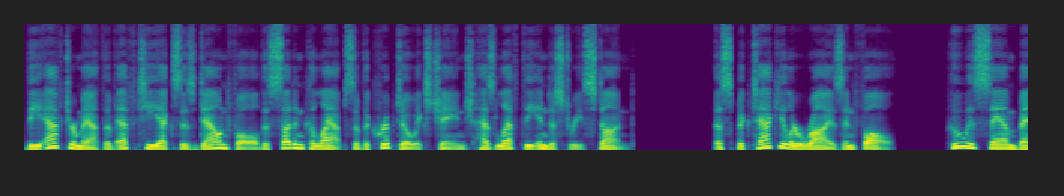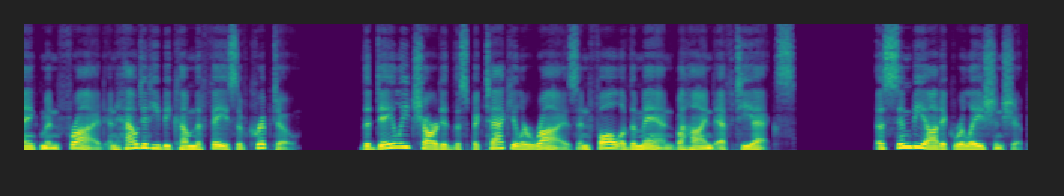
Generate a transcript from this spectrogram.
The aftermath of FTX's downfall, the sudden collapse of the crypto exchange, has left the industry stunned. A spectacular rise and fall. Who is Sam Bankman Fried and how did he become the face of crypto? The Daily charted the spectacular rise and fall of the man behind FTX. A symbiotic relationship.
